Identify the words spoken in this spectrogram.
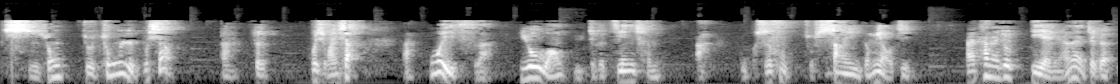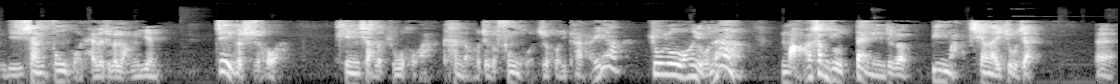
始终就终日不笑啊，就是不喜欢笑啊。为此啊。幽王与这个奸臣啊果师傅就商议一个妙计，哎，他呢就点燃了这个骊山烽火台的这个狼烟。这个时候啊，天下的诸侯啊看到了这个烽火之后，一看，哎呀，周幽王有难，马上就带领这个兵马前来救战。哎，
